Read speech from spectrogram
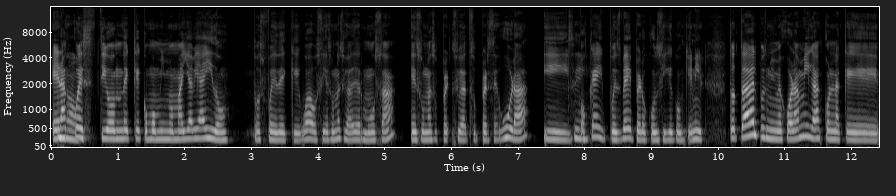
Era no. cuestión de que como mi mamá ya había ido, pues fue de que, wow, sí, es una ciudad hermosa, es una super- ciudad súper segura y, Sí. ok, pues ve, pero consigue con quién ir. Total, pues mi mejor amiga con la que,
